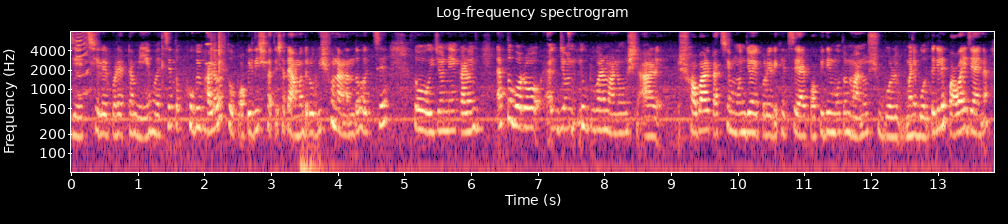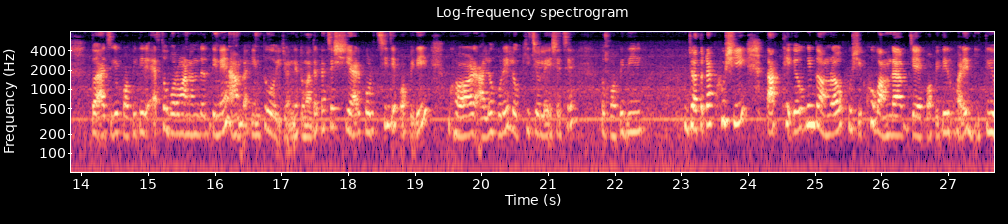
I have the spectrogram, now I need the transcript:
যে ছেলের পরে একটা মেয়ে হয়েছে। তো খুবই ভালো। তো পপিদির সাথে সাথে আমাদেরও ভীষণ আনন্দ হচ্ছে। তো ওই জন্যে কারণ এত বড় একজন ইউটিউবার মানুষ আর সবার কাছে মন জয় করে রেখেছে আর পপিদির মতন মানুষ মানে বলতে গেলে পাওয়াই যায় না। তো আজকে পপিদির এত বড় আনন্দের দিনে আমরা কিন্তু ওই জন্যে তোমাদের কাছে শেয়ার করছি যে পপিদি ঘর আলো করে লক্ষ্মী চলে এসেছে। তো পপিদি যতটা খুশি, তার থেকেও কিন্তু আমরাও খুশি। খুব আমরা যে পপিদির ঘরে দ্বিতীয়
